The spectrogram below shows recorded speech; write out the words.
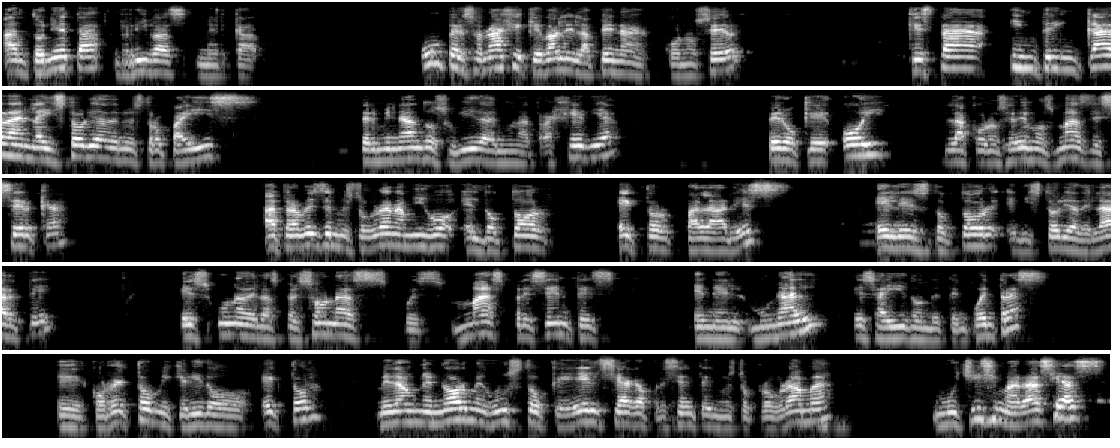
Antonieta Rivas Mercado. Un personaje que vale la pena conocer, que está intrincada en la historia de nuestro país, terminando su vida en una tragedia, pero que hoy la conoceremos más de cerca a través de nuestro gran amigo, el doctor Héctor Palares. Él es doctor en Historia del Arte, es una de las personas pues, más presentes en el MUNAL, es ahí donde te encuentras. Eh, correcto, mi querido Héctor. Me da un enorme gusto que él se haga presente en nuestro programa. Muchísimas gracias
